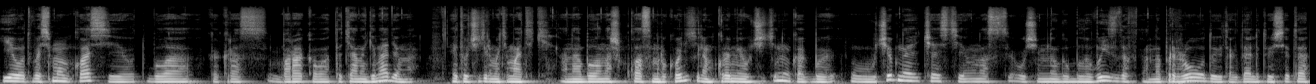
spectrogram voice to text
И вот в восьмом классе вот была как раз Баракова Татьяна Геннадьевна, это учитель математики. Она была нашим классным руководителем, кроме учителя, ну, как бы у учебной части у нас очень много было выездов на природу и так далее. То есть это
